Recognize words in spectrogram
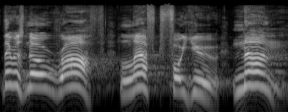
There is no wrath left for you, none.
